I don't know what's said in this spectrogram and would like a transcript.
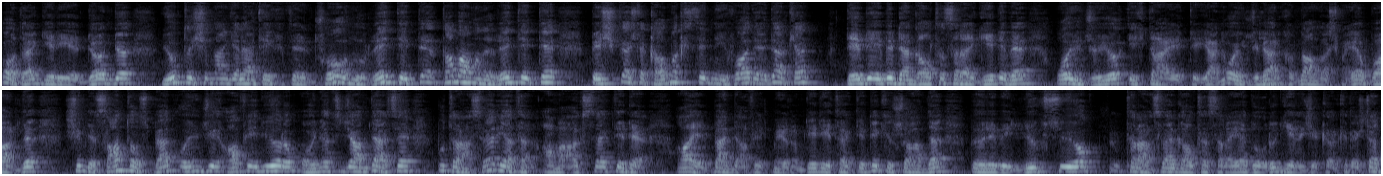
o da geriye döndü. Yurt dışından gelen tekliflerin çoğunu reddetti. Tamamını reddetti. Beşiktaş'ta kalmak istediğini ifade ederken Devreye birden Galatasaray girdi ve oyuncuyu ikna etti. Yani oyuncuyla her konuda anlaşmaya vardı. Şimdi Santos ben oyuncuyu affediyorum, oynatacağım derse bu transfer yatar. Ama aksi takdirde hayır ben de affetmiyorum dediği takdirde ki şu anda böyle bir lüksü yok. Transfer Galatasaray'a doğru gelecek arkadaşlar.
